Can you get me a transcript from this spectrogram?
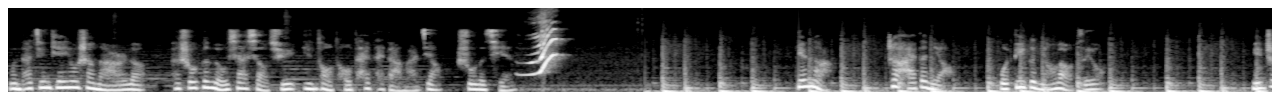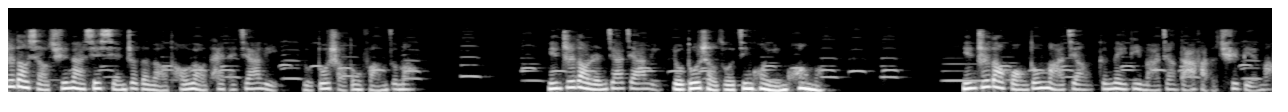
问他今天又上哪儿了，他说跟楼下小区一老头太太打麻将，输了钱。天哪，这还得了？我滴个娘老子哟！您知道小区那些闲着的老头老太太家里有多少栋房子吗？您知道人家家里有多少座金矿银矿吗？您知道广东麻将跟内地麻将打法的区别吗？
